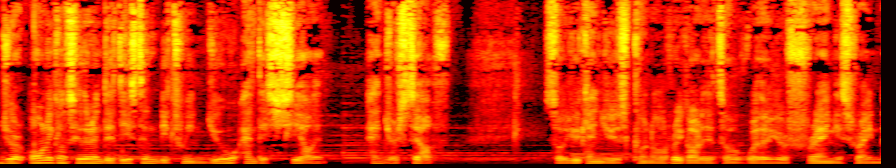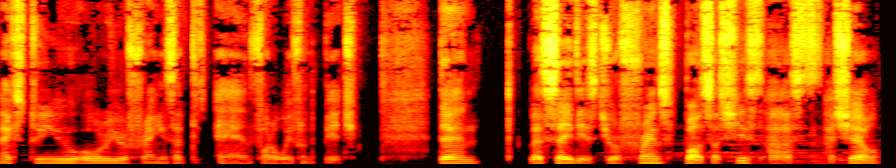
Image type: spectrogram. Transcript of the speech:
you're only considering the distance between you and the shell and yourself. So you can use kono regardless of whether your friend is right next to you or your friend is at the end far away from the beach. Then let's say this your friend spots a, a, a shell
